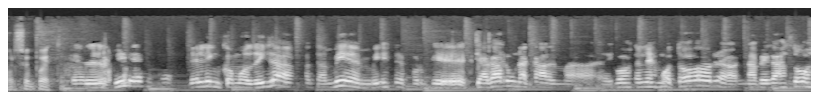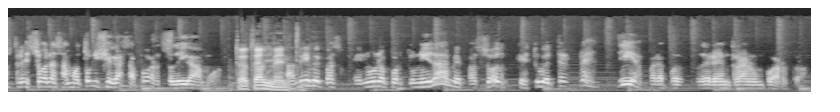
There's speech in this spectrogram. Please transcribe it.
por supuesto. El riesgo de la incomodidad también, ¿viste? Porque te agarra una calma. Vos tenés motor, navegás dos, tres horas a motor y llegas a puerto, digamos. Totalmente. A mí me pasó, en una oportunidad me pasó que estuve tres días para poder entrar en un puerto.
